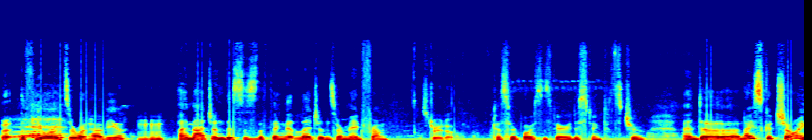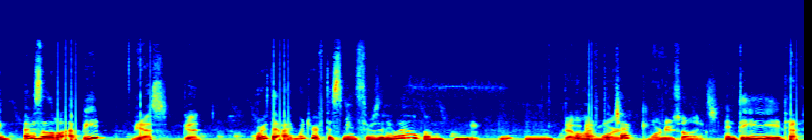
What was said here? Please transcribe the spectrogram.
the fjords or what have you, hmm I imagine this is the thing that legends are made from Straight up. because her voice is very distinct. It's true, and uh, a nice, good showing. That was a little upbeat. Yes, good. Worth it. I wonder if this means there's a new album. That We'll would be more more new songs. Indeed.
